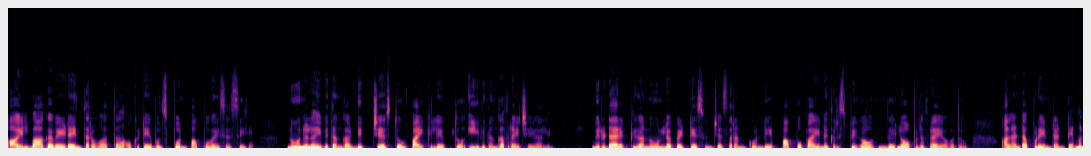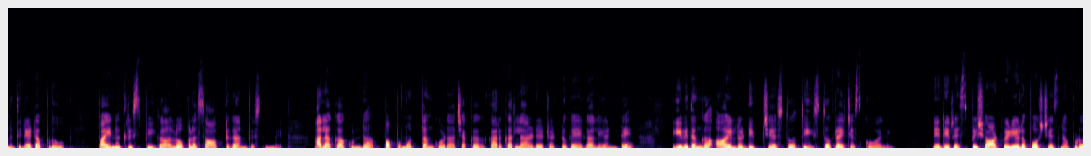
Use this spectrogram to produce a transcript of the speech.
ఆయిల్ బాగా వేడైన తర్వాత ఒక టేబుల్ స్పూన్ పప్పు వేసేసి నూనెలో ఈ విధంగా డిప్ చేస్తూ పైకి లేపుతూ ఈ విధంగా ఫ్రై చేయాలి. మీరు డైరెక్ట్గా నూనెలో పెట్టేసి ఉంచేసారనుకోండి పప్పు పైన క్రిస్పీగా అవుతుంది లోపల ఫ్రై అవ్వదు. అలాంటప్పుడు ఏంటంటే మనం తినేటప్పుడు పైన క్రిస్పీగా లోపల సాఫ్ట్గా అనిపిస్తుంది. అలా కాకుండా పప్పు మొత్తం కూడా చక్కగా కరకరలాడేటట్టు వేగాలి అంటే ఈ విధంగా ఆయిల్లో డిప్ చేస్తూ తీస్తూ ఫ్రై చేసుకోవాలి. నేను ఈ రెసిపీ షార్ట్ వీడియోలో పోస్ట్ చేసినప్పుడు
